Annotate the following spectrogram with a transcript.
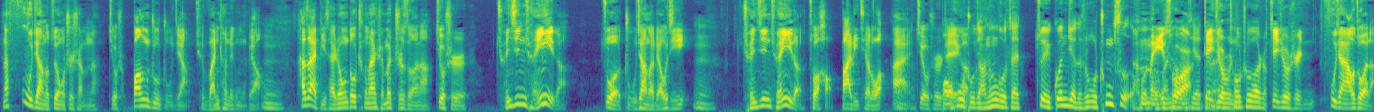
那副将的作用是什么呢？就是帮助主将去完成这个目标。嗯他在比赛中都承担什么职责呢？就是全心全意的做主将的僚机，嗯，全心全意的做好巴里切罗。哎，就是保这个，护主将能够在最关键的时候冲刺，没错这就是超车什么。这就是副将要做的。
